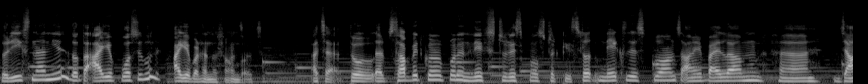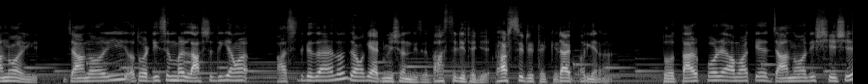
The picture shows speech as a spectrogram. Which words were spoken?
তো রিস্ক না নিয়ে যত আগে পসিবল আগে পাঠানো সম্ভব। আচ্ছা আচ্ছা। তো সাবমিট করার পরে নেক্সট রেসপন্সটা কি নেক্সট রেসপন্স আমি পাইলাম জানুয়ারি। জানুয়ারি অথবা ডিসেম্বর লাস্টের দিকে আমার ভার্সিটি থেকে জানালো যে আমাকে অ্যাডমিশন দিছে ভার্সিটি থেকে। ভার্সিটি থেকে। ডাক থেকে না তো তারপরে আমাকে জানুয়ারির শেষে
